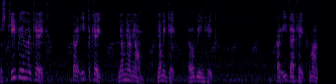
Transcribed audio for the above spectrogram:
Just keep eating the cake. Gotta eat the cake. Yum, yum, yum. Yummy cake. I love eating cake. Gotta eat that cake. Come on.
